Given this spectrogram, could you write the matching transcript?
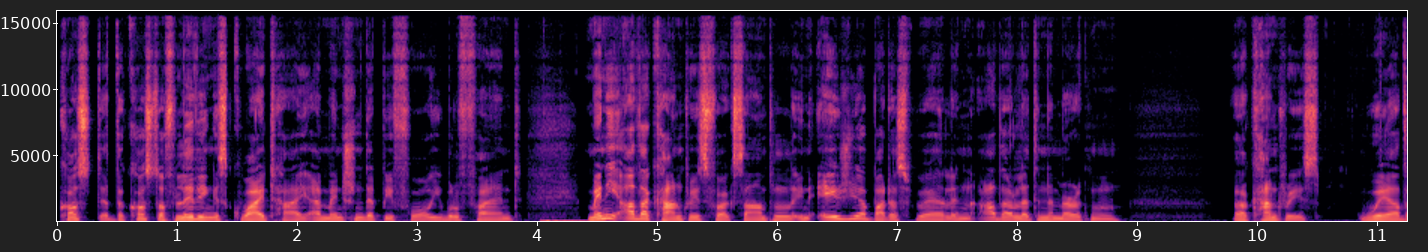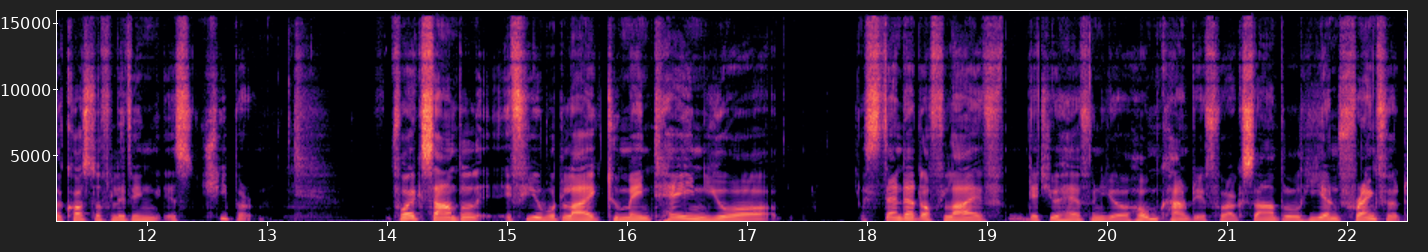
cost that the cost of living is quite high. I mentioned that before. You will find many other countries, for example, in Asia, but as well in other Latin American uh, countries, where the cost of living is cheaper. For example, if you would like to maintain your standard of life that you have in your home country, for example, here in Frankfurt,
